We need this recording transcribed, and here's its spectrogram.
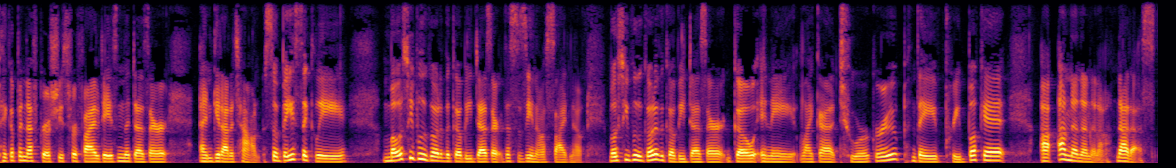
pick up enough groceries for five days in the desert, and get out of town. So basically, most people who go to the Gobi Desert, this is, you know, a side note, most people who go to the Gobi Desert go in a, like a tour group. They pre-book it. Uh, oh, no, no, no, no, not us.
